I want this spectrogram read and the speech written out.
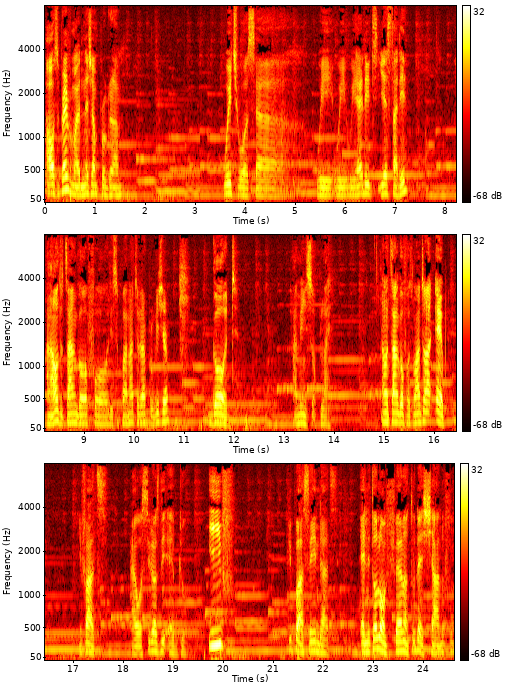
I was preparing for my ordination program, which was uh, we we we had it yesterday, and I want to thank God for the supernatural provision. God, I mean supply. I want to thank God for supernatural help. In fact, I was seriously helped though. If people are saying that ẹni tó lọ́n fẹ́ràn tó dẹ̀ ṣàánú fún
